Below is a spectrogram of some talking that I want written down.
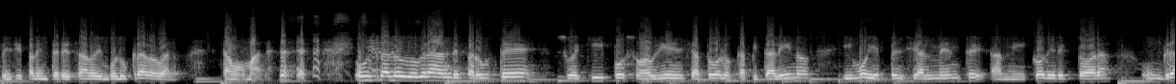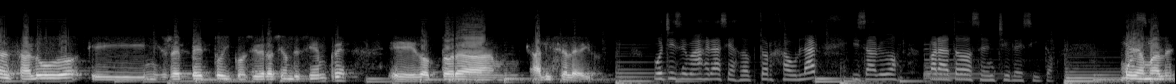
principal interesado involucrado, bueno, estamos mal. Un saludo grande para usted, su equipo, su audiencia, a todos los capitalinos y muy especialmente a mi codirectora, un gran saludo y mi respeto y consideración de siempre, eh, doctora Alicia Leiva. Muchísimas gracias, doctor Jaular, y saludos para todos en Chilecito. Muy amable.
